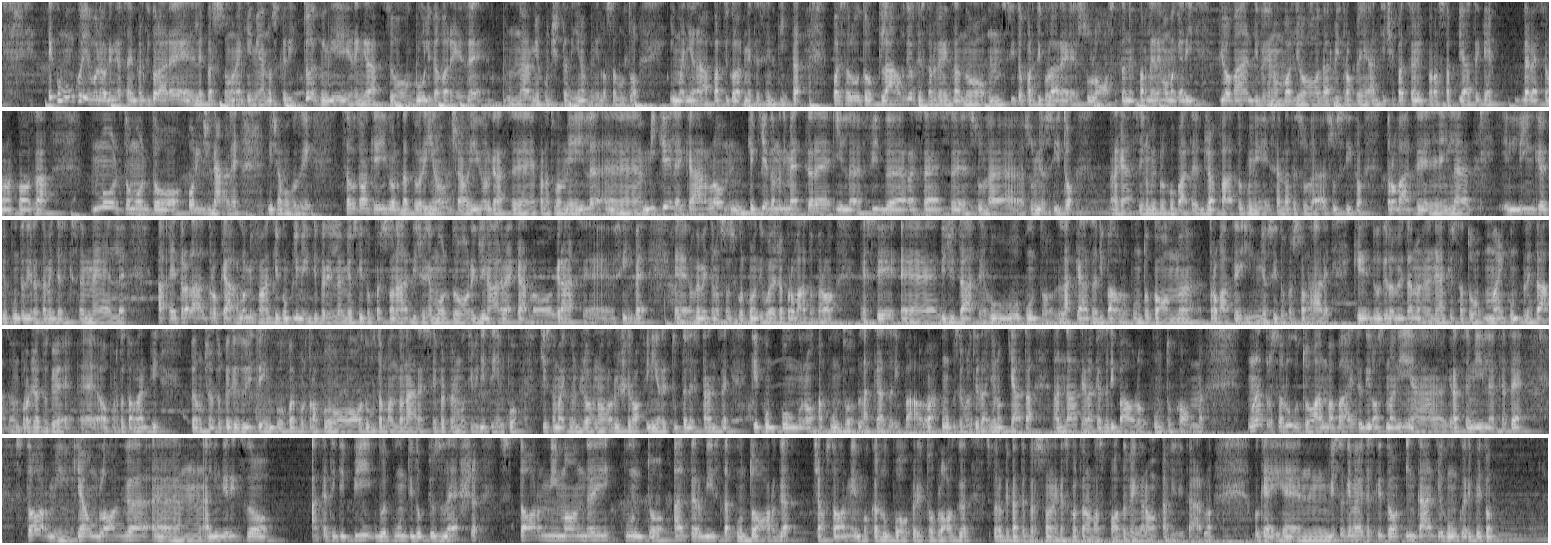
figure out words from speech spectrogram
E comunque io volevo ringraziare in particolare le persone che mi hanno scritto e quindi ringrazio Guli da Varese, un mio concittadino, quindi lo saluto in maniera particolarmente sentita. Poi saluto Claudio che sta organizzando un sito particolare su Lost, ne parleremo magari più avanti perché non voglio darvi troppe anticipazioni, però sappiate che deve essere una cosa molto molto originale, diciamo così. Saluto anche Igor da Torino, ciao Igor, grazie per la tua mail. Eh, Michele e Carlo mm, che chiedono di mettere il feed RSS sul, sul mio sito, ragazzi non vi preoccupate già fatto quindi se andate sul, sul sito trovate il, il, link che punta direttamente all'XML ah e tra l'altro Carlo mi fa anche i complimenti per il mio sito personale dice che è molto originale. Beh Carlo grazie. Sì beh eh, ovviamente non so se qualcuno di voi ha già provato però eh, se eh, digitate www.lacasadipaulo.com trovate il mio sito personale che devo dire la verità non è neanche stato mai completato. È un progetto che eh, ho portato avanti per un certo periodo di tempo, poi purtroppo ho dovuto abbandonare sempre per motivi di tempo. Chissà mai che un giorno riuscirò a finire tutte le stanze che compongono appunto la casa di Paolo. Ma comunque se volete dargli un'occhiata andate a lacasadipaulo.com. Un altro saluto, Alma Byte di Lost Mania, grazie mille anche a te. Stormy che ha un blog ehm, all'indirizzo http stormymonday.altervista.org Ciao Stormy, in bocca al lupo per il tuo blog. Spero che tante persone che ascoltano lo spot vengano a visitarlo. Ok, ehm, visto che mi avete scritto in tanti, io comunque ripeto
